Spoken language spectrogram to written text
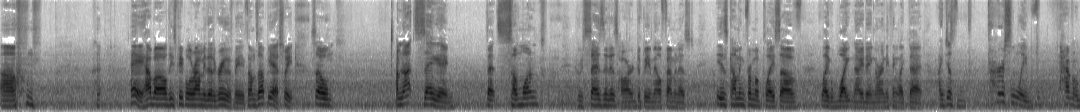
Um, hey, how about all these people around me that agree with me? Thumbs up? Yeah, sweet. So, I'm not saying that someone who says it is hard to be a male feminist is coming from a place of like white knighting or anything like that. I just personally have a.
